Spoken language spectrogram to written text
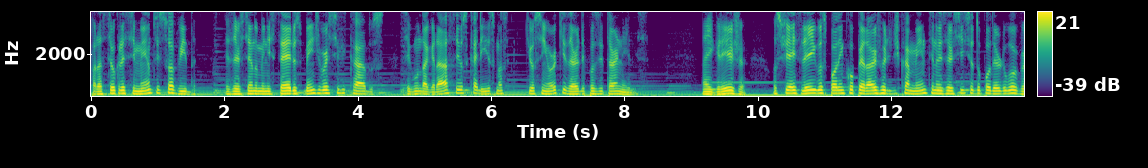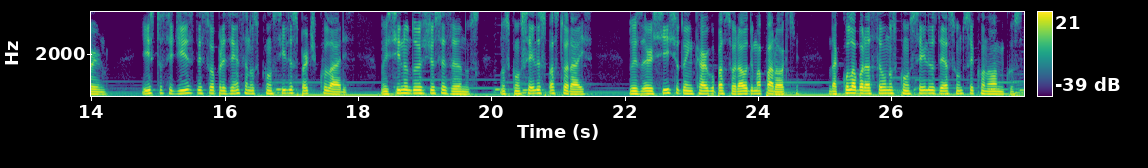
para seu crescimento e sua vida, exercendo ministérios bem diversificados segundo a graça e os carismas que o Senhor quiser depositar neles. Na Igreja, os fiéis leigos podem cooperar juridicamente no exercício do poder do governo. Isto se diz de sua presença nos concílios particulares, no ensino dos diocesanos, nos conselhos pastorais, do exercício do encargo pastoral de uma paróquia, da colaboração nos conselhos de assuntos econômicos,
